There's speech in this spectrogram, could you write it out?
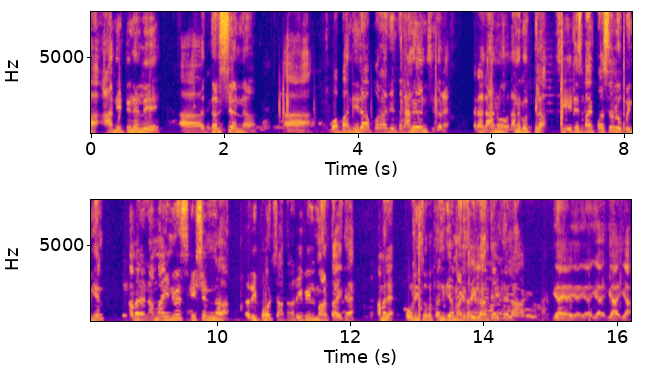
ಆ ನಿಟ್ಟಿನಲ್ಲಿ ದರ್ಶನ್ ಒಬ್ಬ ನಿರಾಪರಾಧಿ ಅಂತ ನನಗನ್ಸಿದ್ದಾನೆ ಅಲ್ಲ ನಾನು, ನನಗೆ ಗೊತ್ತಿಲ್ಲ. See it is my personal opinion ಆಮೇಲೆ ನಮ್ಮ ಇನ್ವೆಸ್ಟಿಗೇಷನ್ ರಿಪೋರ್ಟ್ಸ್ ಆತರ ರಿವೀಲ್ ಮಾಡ್ತಾ ಇದೆ. ಆಮೇಲೆ ಪೊಲೀಸರು ತನಿಖೆ ಮಾಡಿದ್ರೆ, ಇಲ್ಲ ಅಂತ ಹೇಳ್ತಾ ಇಲ್ಲ. ಯಾ ಯಾ ಯಾ ಯಾ ಯಾ ಯಾ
